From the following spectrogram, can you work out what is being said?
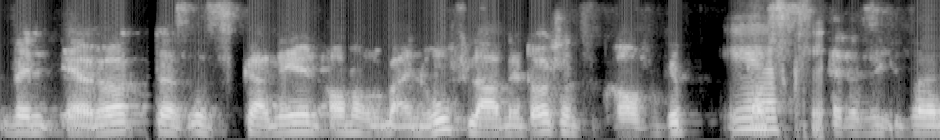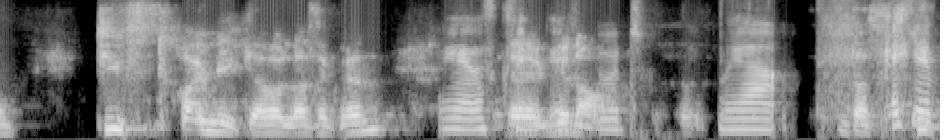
wenn er hört, dass es Garnelen auch noch über einen Hofladen in Deutschland zu kaufen gibt. Ja, das, das hätte sich in seinen tiefsten Träumen nicht glauben lassen können. Ja, das klingt äh, genau. gut. Ja. welche,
